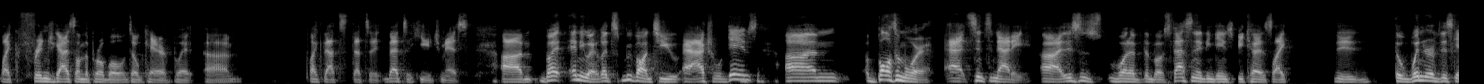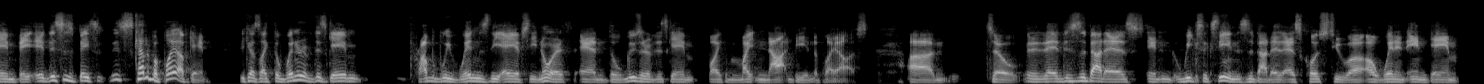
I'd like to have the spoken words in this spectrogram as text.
like fringe guys on the Pro Bowl don't care, but um, like that's that's a that's a huge miss. Um, but anyway, let's move on to actual games. Um, Baltimore at Cincinnati. Uh, this is one of the most fascinating games because like the the winner of this game, this is basically this is kind of a playoff game because like the winner of this game probably wins the AFC North, and the loser of this game like might not be in the playoffs. Um, so this is about as in Week 16. This is about as close to a, a win and in game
